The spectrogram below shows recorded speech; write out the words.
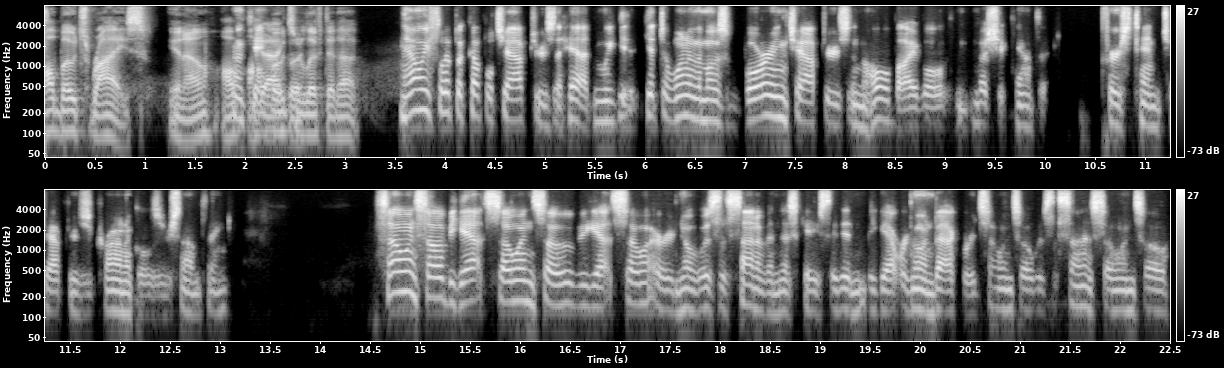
all boats rise. You know, all, Okay. all boats are lifted up. Now we flip a couple chapters ahead and we get, get to one of the most boring chapters in the whole Bible, unless you count the first 10 chapters of Chronicles or something. So and so begat so and so who begat so, or no, it was the son of in this case. They didn't begat, we're going backwards. So and so was the son of so and so.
